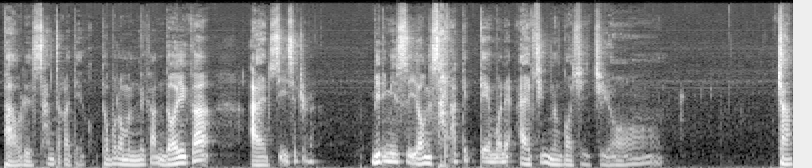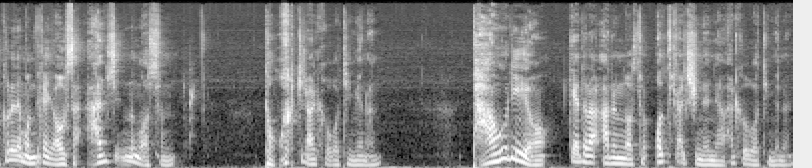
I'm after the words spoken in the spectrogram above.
바울이 산자가 되고 더불어 뭡니까? 너희가 알 수 있으리라. 있어 영이 살았기 때문에 알 수 있는 것이지요. 자, 그런데 뭡니까? 여기서 알 수 있는 것은 더 확실할 것 같으면은 바울이요 깨달아 아는 것을 어떻게 할 수 있느냐 할 것 같으면은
